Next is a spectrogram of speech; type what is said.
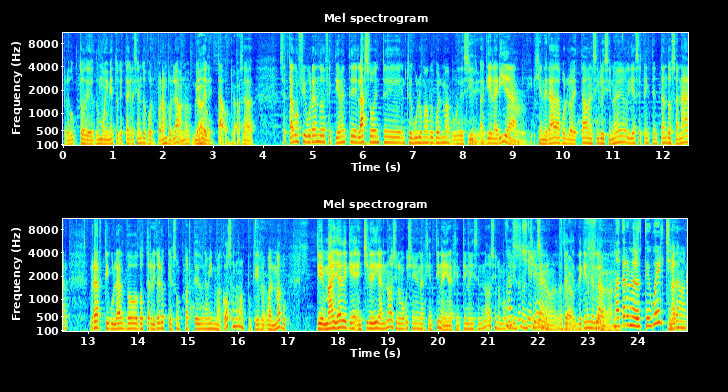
producto de, de un movimiento que está creciendo por, por ambos lados, ¿no? Miedo Claro, del Estado. claro. O sea, se está configurando efectivamente lazo entre, entre Gulumapu y Puelmapu, es decir, Sí. aquella herida Mm. generada por los estados en el siglo XIX, hoy día se está intentando sanar, rearticular dos, dos territorios que son parte de una misma cosa nomás, porque Claro. el Gualmapu. Que más allá de que en Chile digan no, si los mapuches en Argentina, y en Argentina dicen no, si los mapuches son son chilenos. chilenos. O sea, Claro. ¿de quién del lado? Mataron a los tehuelches. Mataron-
